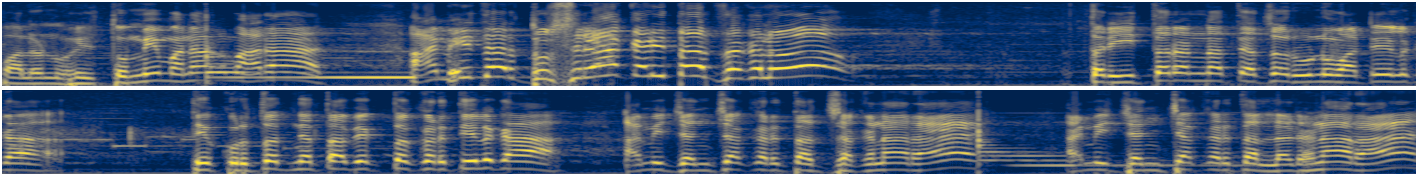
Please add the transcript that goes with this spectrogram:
पालन होईल. तुम्ही म्हणाल महाराज आम्ही जर दुसऱ्याकरिता जगलो तर इतरांना त्याचं ऋण वाटेल का? ते कृतज्ञता व्यक्त करतील का? आम्ही ज्यांच्याकरिता जगणार आहे आम्ही ज्यांच्याकरिता लढणार आहे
